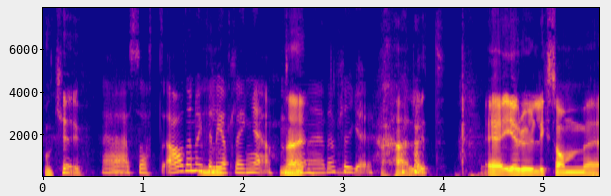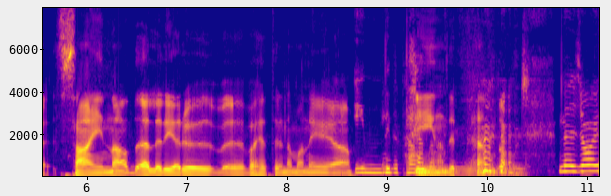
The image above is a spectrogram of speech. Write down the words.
Okej, Eh, Så att, ja, den har inte Mm. levt länge. Nej. Men eh, den flyger. härligt. Eh, är du liksom signad eller är du, vad heter det när man är Independent. independent? Nej, jag är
